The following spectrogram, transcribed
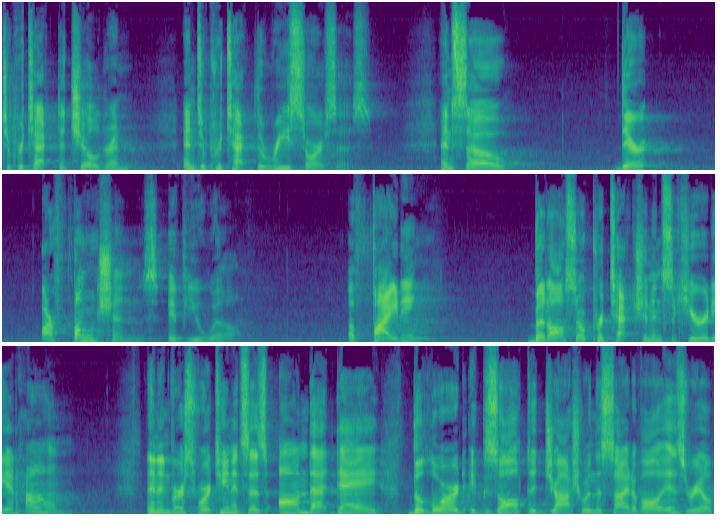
to protect the children, and to protect the resources. And so there are functions, if you will, of fighting, but also protection and security at home. And in verse 14, it says, On that day, the Lord exalted Joshua in the sight of all Israel,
